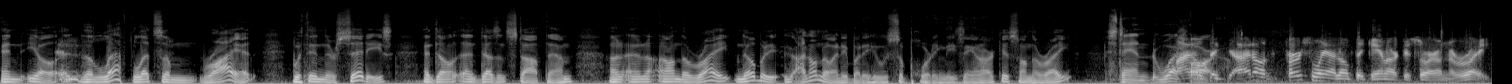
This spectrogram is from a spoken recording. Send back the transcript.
and you know mm-hmm. the left lets them riot within their cities and don't and doesn't stop them, and, and on the right, nobody. I don't know anybody who's supporting these anarchists on the right. Stan, what I don't are think I don't personally. I don't think anarchists are on the right.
